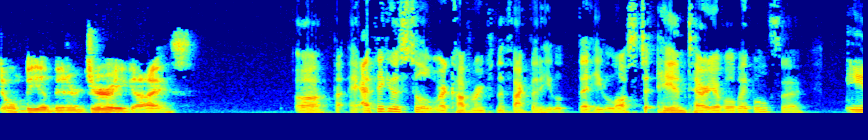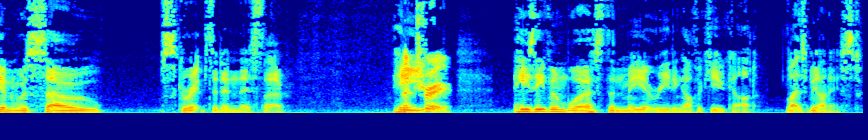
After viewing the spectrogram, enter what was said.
"Don't be a bitter jury, guys." Oh, but I think he was still recovering from the fact that he that he lost to Ian Terry of all people. So, Ian was so scripted in this, though. He, but true. He's even worse than me at reading off a cue card. Let's be honest.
